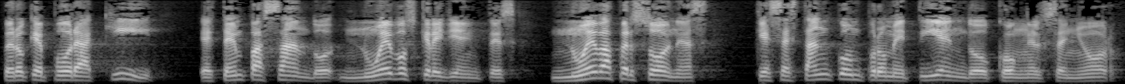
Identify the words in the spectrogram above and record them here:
pero que por aquí estén pasando nuevos creyentes, nuevas personas que se están comprometiendo con el Señor.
